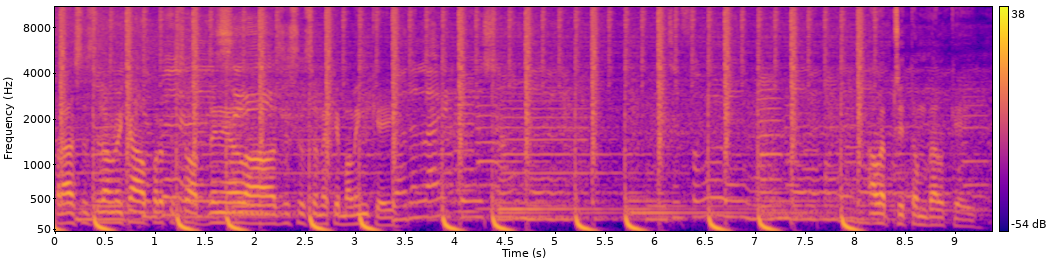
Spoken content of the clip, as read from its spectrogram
právě jsem si tam nechal propisovat vinyl a zjistil jsem, jak je malinký. Ale přitom velký.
